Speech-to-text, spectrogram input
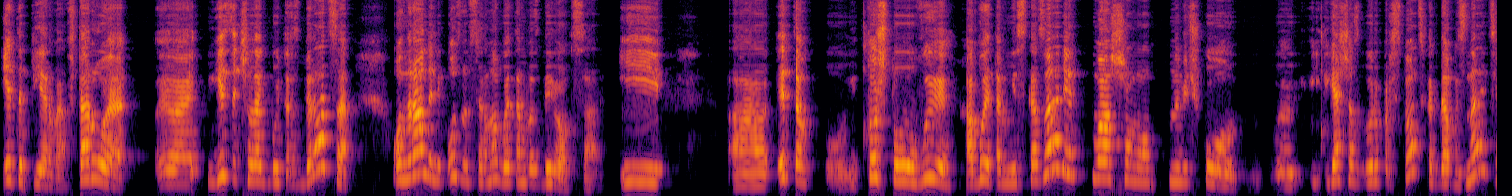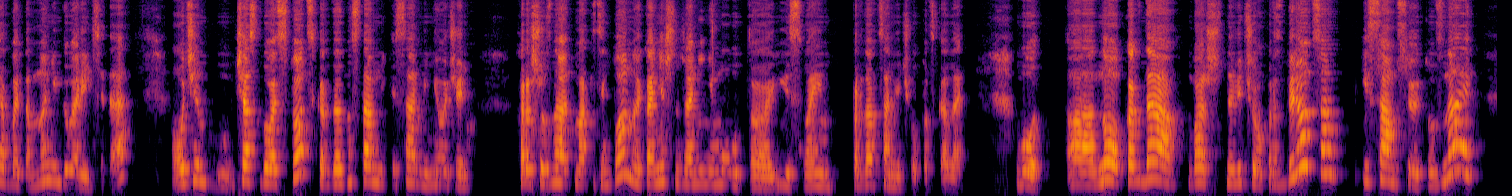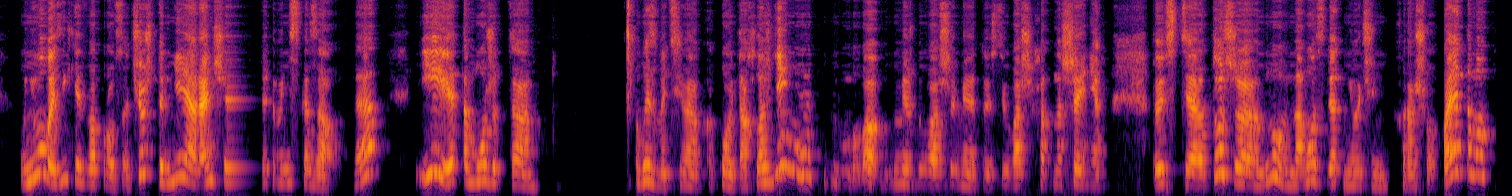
Это первое. Второе. Э, если человек будет разбираться, он рано или поздно все равно в этом разберется. И а, это то, что вы об этом не сказали вашему новичку, э, я сейчас говорю про ситуацию, когда вы знаете об этом, но не говорите, да? Очень часто бывает ситуация, когда наставники сами не очень хорошо знают маркетинг-план, ну и, конечно же, они не могут э, и своим продавцам ничего подсказать. Вот. А, но когда ваш новичок разберется и сам все это узнает, у него возникнет вопрос, а что ж ты мне раньше этого не сказала, да? И это может э, вызвать э, какое-то охлаждение между вашими, то есть в ваших отношениях. То есть э, тоже, ну, на мой взгляд, не очень хорошо. Поэтому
